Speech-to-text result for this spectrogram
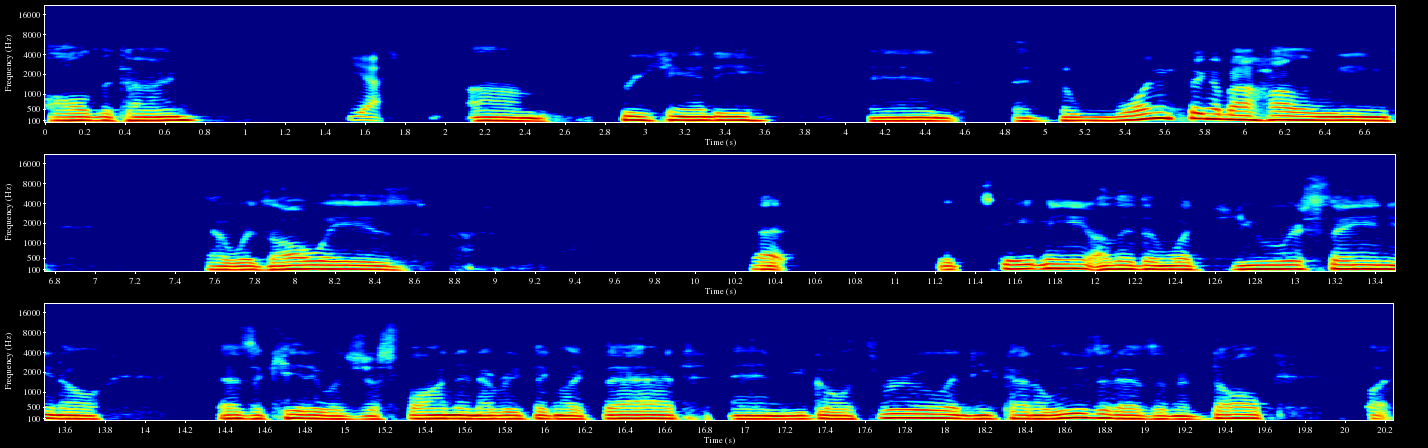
all the time. Yes. Um, free candy and the one thing about Halloween that was always that escaped me, other than what you were saying, you know, as a kid, it was just fun and everything like that. And you go through and you kind of lose it as an adult. But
